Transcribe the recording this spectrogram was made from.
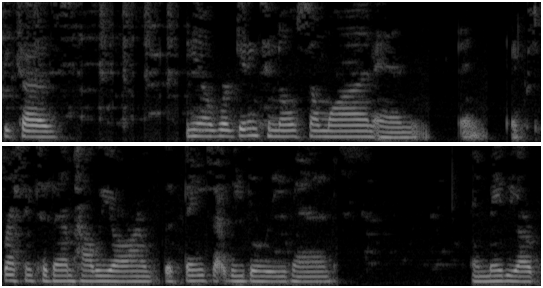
because, you know, we're getting to know someone and, and expressing to them how we are, the things that we believe in, and maybe our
